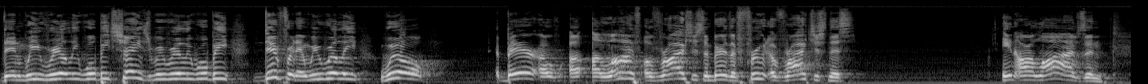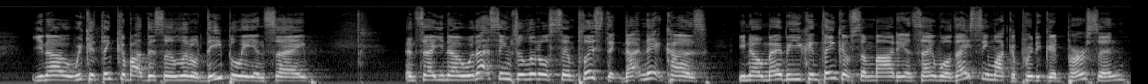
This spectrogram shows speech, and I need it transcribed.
then we really will be changed. We really will be different, and we really will bear a, a, life of righteousness and bear the fruit of righteousness in our lives. And, you know, we could think about this a little deeply and say, and say, you know, well, that seems a little simplistic, doesn't it? Because, you know, maybe you can think of somebody and say, well, they seem like a pretty good person,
